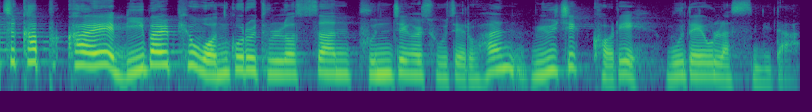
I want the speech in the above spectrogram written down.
프란츠 카프카의 미발표 원고를 둘러싼 분쟁을 소재로 한 뮤지컬이 무대에 올랐습니다.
